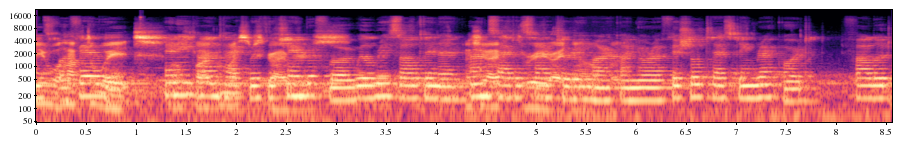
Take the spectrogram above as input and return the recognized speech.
you consequence will for have to failure. wait. Any five of my contact with the chamber floor will result in an Actually, three right unsatisfactory now, mark but- on your official testing record, followed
